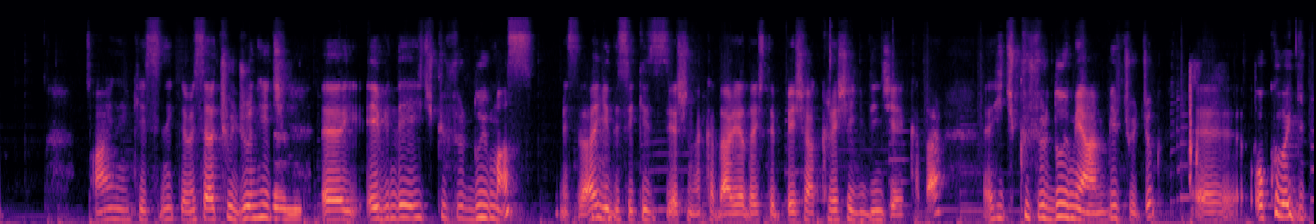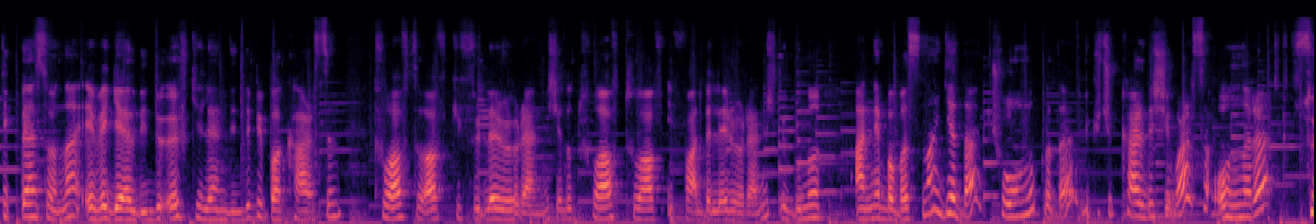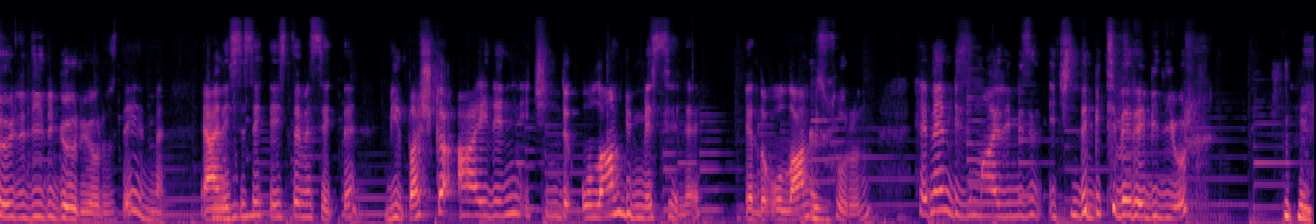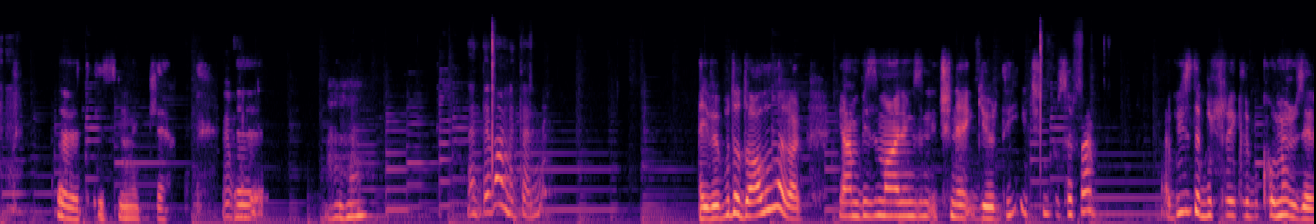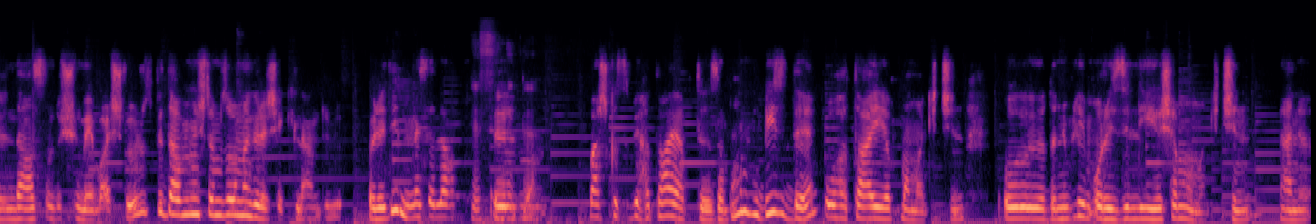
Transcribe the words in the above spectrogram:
Aynen kesinlikle. Mesela çocuğun hiç evet. e, evinde hiç küfür duymaz Mesela 7-8 yaşına kadar ya da işte 5 kreşe gidinceye kadar e, hiç küfür duymayan bir çocuk e, okula gittikten sonra eve geldiğinde, öfkelendiğinde bir bakarsın tuhaf tuhaf küfürler öğrenmiş ya da tuhaf tuhaf ifadeler öğrenmiş ve bunu anne babasına ya da çoğunlukla da bir küçük kardeşi varsa onlara söylediğini görüyoruz değil mi? Yani istesek de istemesek de bir başka ailenin içinde olan bir mesele ya da olan bir sorun hemen bizim ailemizin içinde biti verebiliyor. evet kesinlikle. Ve bu... ee, Ne, devam edelim mi? E, ve bu da doğal olarak yani bizim ailemizin içine girdiği için bu sefer biz de bu sürekli bu konu üzerinde aslında düşünmeye başlıyoruz ve davranışlarımızı ona göre şekillendiriyor. Öyle değil mi? Mesela Kesinlikle. E, başkası bir hata yaptığı zaman biz de o hatayı yapmamak için o ya da ne bileyim o rezilliği yaşamamak için yani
